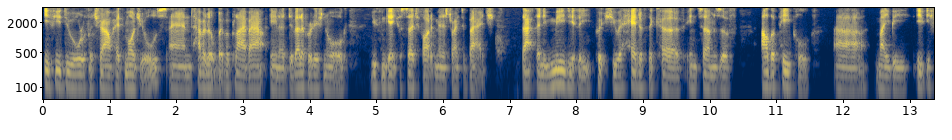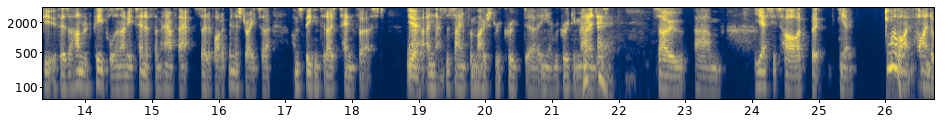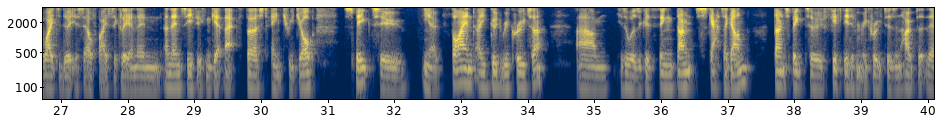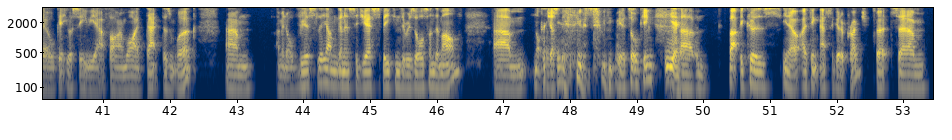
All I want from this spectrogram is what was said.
if you do all of the Trailhead modules and have a little bit of a play about in a developer edition org, you can get your certified administrator badge. That then immediately puts you ahead of the curve in terms of other people. Uh, maybe if, you, if there's 100 people and only 10 of them have that certified administrator, I'm speaking to those 10 first. Yeah, uh, and that's the same for most recruit, uh, you know, recruiting managers. so um, yes, it's hard, but you know, well, find, find a way to do it yourself, basically, and then and then see if you can get that first entry job. Speak to you know, find a good recruiter um, is always a good thing. Don't scattergun. Don't speak to 50 different recruiters and hope that they'll get your CV out far and wide. That doesn't work. Um, I mean, obviously, I'm going to suggest speaking to Resource on Demand, um, not Thank just you. because we are talking, yeah. Um, but because you know I think that's a good approach. But um,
